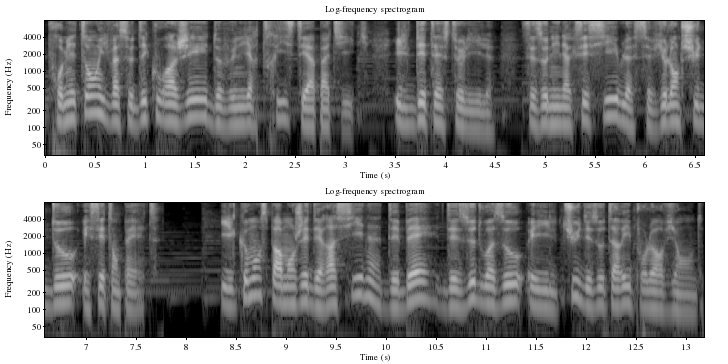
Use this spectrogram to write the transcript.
premiers temps, il va se décourager, devenir triste et apathique. Il déteste l'île, ses zones inaccessibles, ses violentes chutes d'eau et ses tempêtes. Il commence par manger des racines, des baies, des œufs d'oiseaux et il tue des otaries pour leur viande.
